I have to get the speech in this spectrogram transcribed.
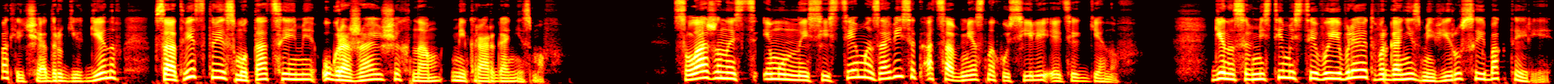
в отличие от других генов, в соответствии с мутациями угрожающих нам микроорганизмов. Слаженность иммунной системы зависит от совместных усилий этих генов. Гены совместимости выявляют в организме вирусы и бактерии.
